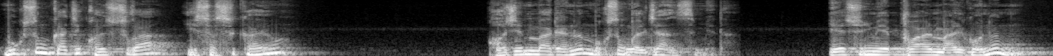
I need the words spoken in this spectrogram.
목숨까지 걸 수가 있었을까요? 거짓말에는 목숨 걸지 않습니다. 예수님의 부활 말고는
